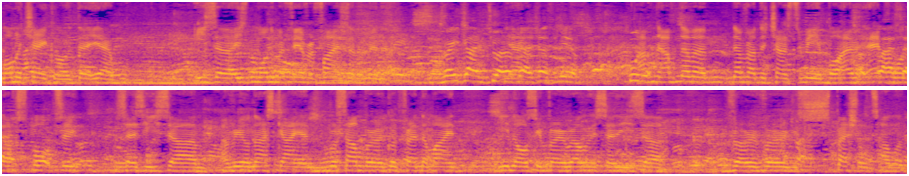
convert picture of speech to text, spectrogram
Lomachenko, they- yeah, he's uh, he's one of my favourite fighters at the minute. Great guy too. I Yeah. got a chance to meet him. I've, I've never never had the chance to meet him, but everyone I've spoke to says he's um, a real nice guy. And Rusamba, a good friend of mine, he knows him very well, and he said he's a very very special talent.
